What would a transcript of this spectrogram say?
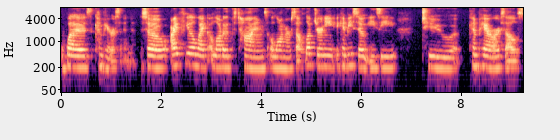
was comparison. So I feel like a lot of times along our self love journey, it can be so easy to compare ourselves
